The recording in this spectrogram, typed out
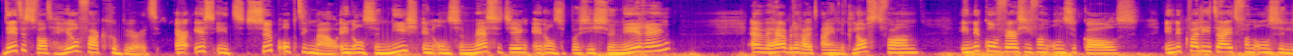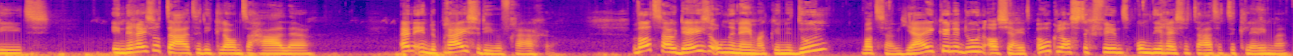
Dit is wat heel vaak gebeurt. Er is iets suboptimaal in onze niche, in onze messaging, in onze positionering. En we hebben er uiteindelijk last van in de conversie van onze calls, in de kwaliteit van onze leads, in de resultaten die klanten halen en in de prijzen die we vragen. Wat zou deze ondernemer kunnen doen? Wat zou jij kunnen doen als jij het ook lastig vindt om die resultaten te claimen?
